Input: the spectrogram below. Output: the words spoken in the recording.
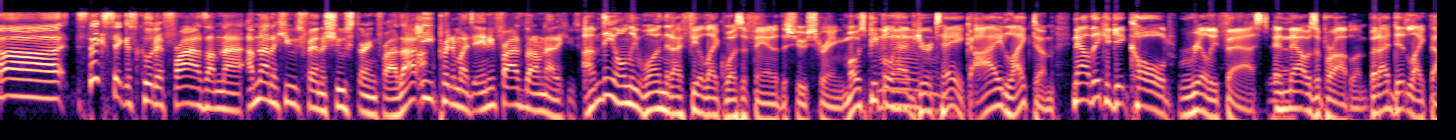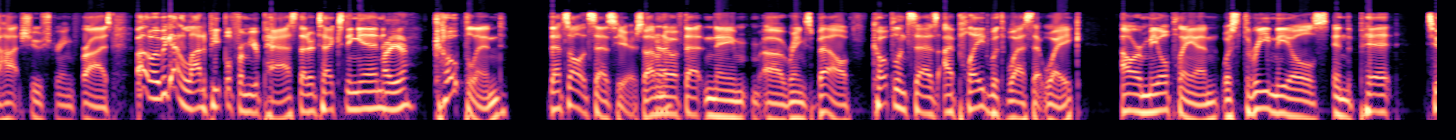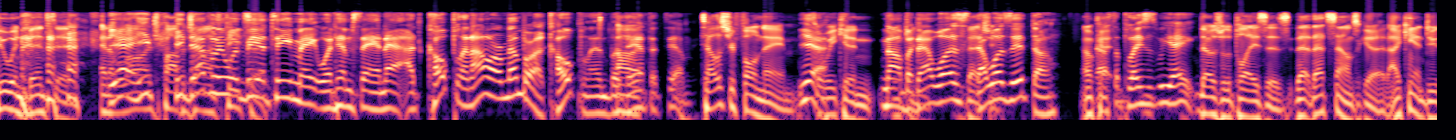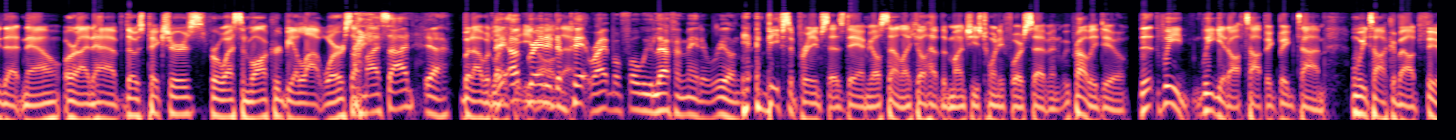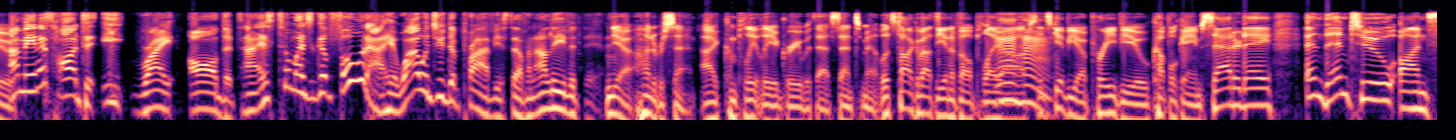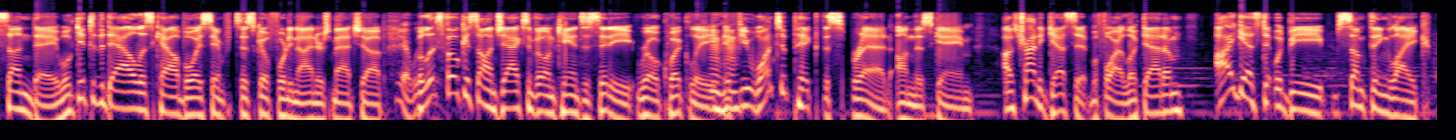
Uh, steak steak is cool. That fries, I'm not. I'm not a huge fan of shoestring fries. I eat pretty much any fries, but I'm not a huge. fan. I'm the only one that I feel like was a fan of the shoestring. Most people have Mm. your take. I liked them. Now they could get cold really fast, and that was a problem. But I did like the hot shoestring fries. By the way, we got a lot of people from your past that are texting in. Oh yeah. Copeland. That's all it says here. So I don't Yeah. know if that name uh, rings bell. Copeland says, I played with Wes at Wake. Our meal plan was three meals in the pit, two in Benson, and a yeah, large he, Papa he definitely would be a teammate with him saying that. I, Copeland, I don't remember a Copeland, but Uh, they have to tell me. Tell us your full name Yeah. so we can. No, we but can that was that you. was it though. Okay. That's the places we ate. Those were the places. That that sounds good. I can't do that now, or I'd have those pictures for Wes and Walker would be a lot worse on my side. Yeah. but I would They like to eat all upgraded the that. pit right before we left and made it real nice. Beef Supreme says, "Damn, y'all sound like y'all have the munchies twenty four 7 We probably do. We we get off topic big time when we talk about food. I mean, it's hard to eat right all the time. It's too much good food out here. Why would you deprive yourself? And I'll leave it there. yeah, hundred percent. I completely agree with that sentiment. Let's talk about the NFL playoffs. Mm-hmm. Let's give you a preview. Couple games Saturday, and then two on Sunday. We'll get to the Dallas Cowboys San Francisco 49ers matchup. Yeah, but let's focus on Jacksonville and Kansas City real quickly. Mm-hmm. If you want to pick the spread on this game, I was trying to guess it before I looked at them. I guessed it would be something like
